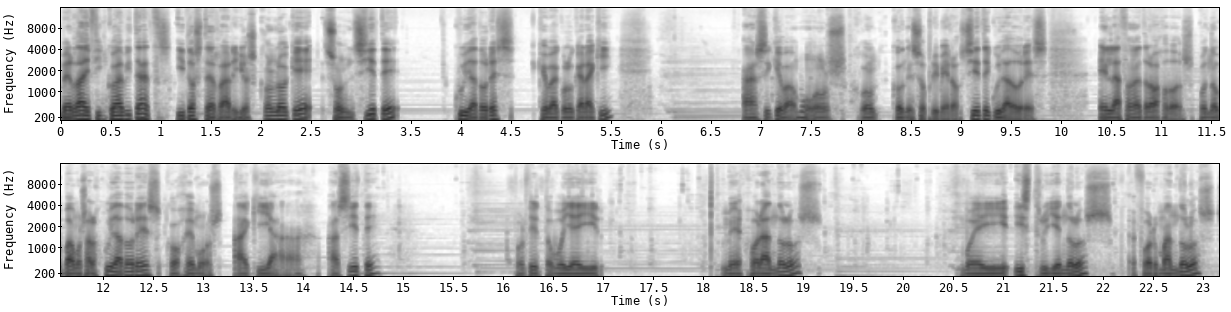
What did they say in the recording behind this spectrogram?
¿Verdad? Hay 5 hábitats y 2 terrarios, con lo que son 7 cuidadores que voy a colocar aquí. Así que vamos con, eso primero. 7 cuidadores en la zona de trabajo 2. Pues nos vamos a los cuidadores, cogemos aquí a 7 por cierto, voy a ir mejorándolos. Voy a ir instruyéndolos, formándolos,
